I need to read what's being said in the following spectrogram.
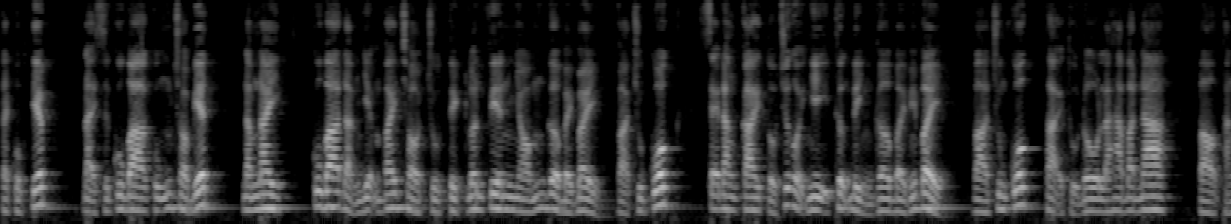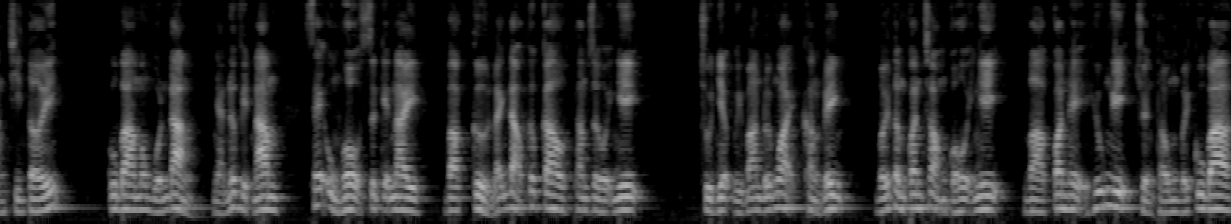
Tại cuộc tiếp, Đại sứ Cuba cũng cho biết năm nay Cuba đảm nhiệm vai trò chủ tịch luân phiên nhóm G77 và Trung Quốc sẽ đăng cai tổ chức hội nghị thượng đỉnh G77 và Trung Quốc tại thủ đô La Habana vào tháng 9 tới. Cuba mong muốn Đảng, Nhà nước Việt Nam sẽ ủng hộ sự kiện này và cử lãnh đạo cấp cao tham dự hội nghị. Chủ nhiệm Ủy ban Đối ngoại khẳng định với tầm quan trọng của hội nghị và quan hệ hữu nghị truyền thống với Cuba,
